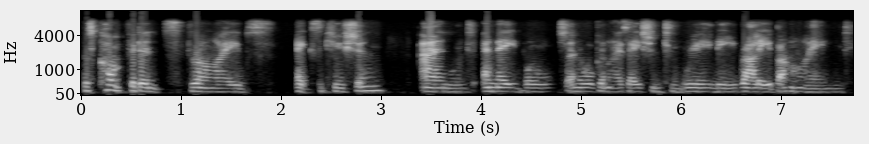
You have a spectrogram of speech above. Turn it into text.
because confidence drives execution and enables an organization to really rally behind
